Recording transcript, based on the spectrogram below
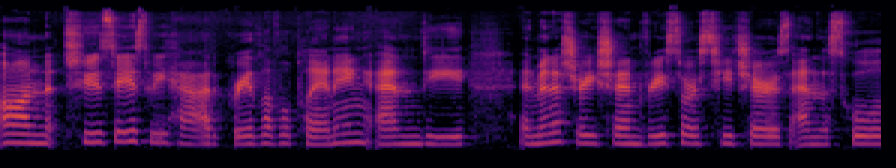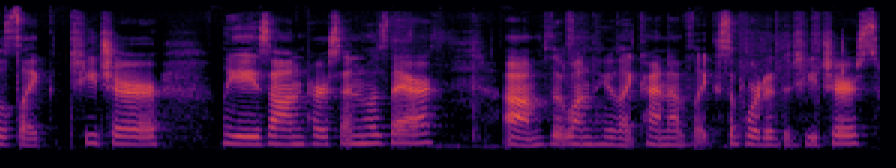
On Tuesdays, we had grade level planning, and the administration, resource teachers, and the school's like teacher liaison person was there, um, the one who like kind of like supported the teachers.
